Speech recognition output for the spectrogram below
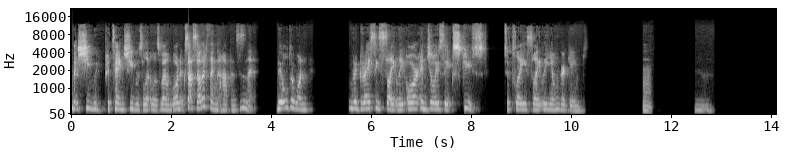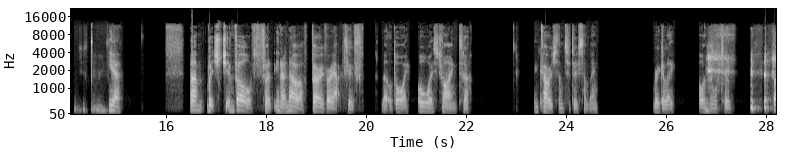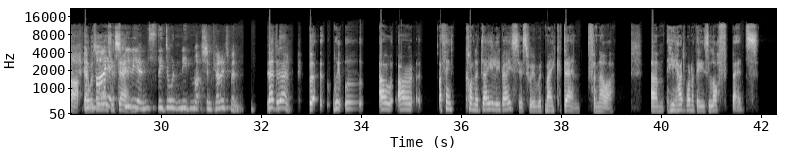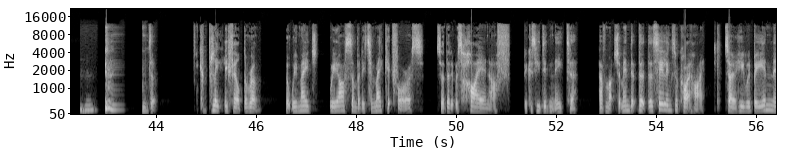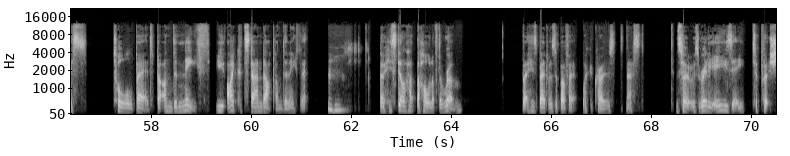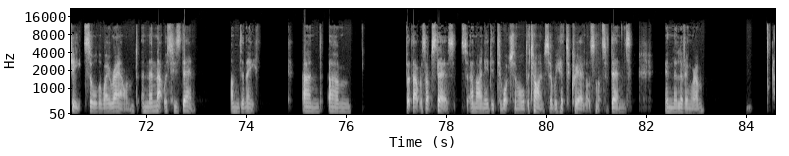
But she would pretend she was little as well and go on it because that's the other thing that happens, isn't it? The older one regresses slightly or enjoys the excuse to play slightly younger games. Mm. Mm. Which is quite nice. Yeah. Um, which involved for you know Noah, very very active little boy, always trying to encourage them to do something wriggly or naughty. But there In was my always a den. experience, they don't need much encouragement. No, they don't. But we, we our, our, I think on a daily basis, we would make a den for Noah. Um, he had one of these loft beds Mhm. that completely filled the room, but we made we asked somebody to make it for us so that it was high enough because he didn't need to have much. I mean, the, the, the ceilings were quite high, so he would be in this tall bed, but underneath, you I could stand up underneath it. Mhm. So he still had the whole of the room, but his bed was above it like a crow's nest. And so it was really easy to put sheets all the way round, and then that was his den underneath. And um, but that was upstairs, so, and I needed to watch them all the time, so we had to create lots and lots of dens in the living room.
